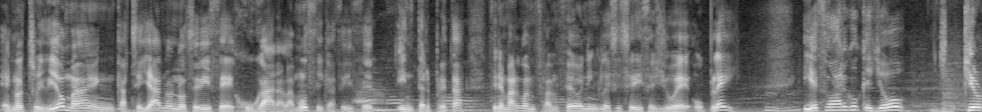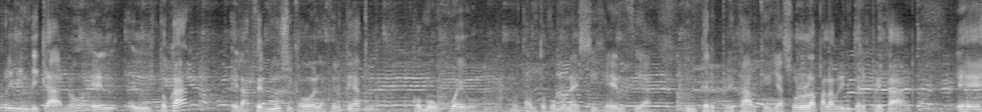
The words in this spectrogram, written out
En nuestro idioma, en castellano, no se dice jugar a la música, se dice interpretar. Sin embargo, en francés o en inglés sí se dice jouer o play. Y eso es algo que yo quiero reivindicar, ¿no? El, tocar, el hacer música o el hacer teatro como un juego, no tanto como una exigencia, interpretar, que ya solo la palabra interpretar eh,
